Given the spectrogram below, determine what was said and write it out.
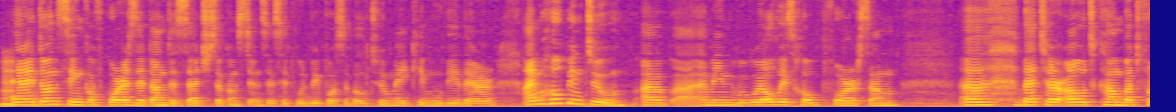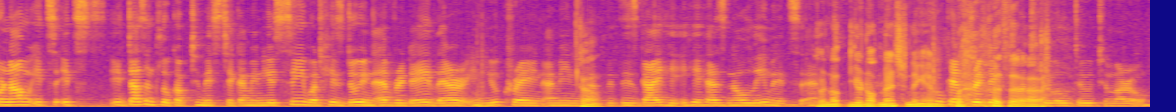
Mm. And I don't think, of course, that under such circumstances it would be possible to make a movie there. I'm hoping to. Uh, I mean, we always hope for some uh, better outcome. But for now, it's it's it doesn't look optimistic. I mean, you see what he's doing every day there in Ukraine. I mean, Oh. this guy he, he has no limits. And You're not you're not mentioning him. who can predict but, uh, what he will do tomorrow?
